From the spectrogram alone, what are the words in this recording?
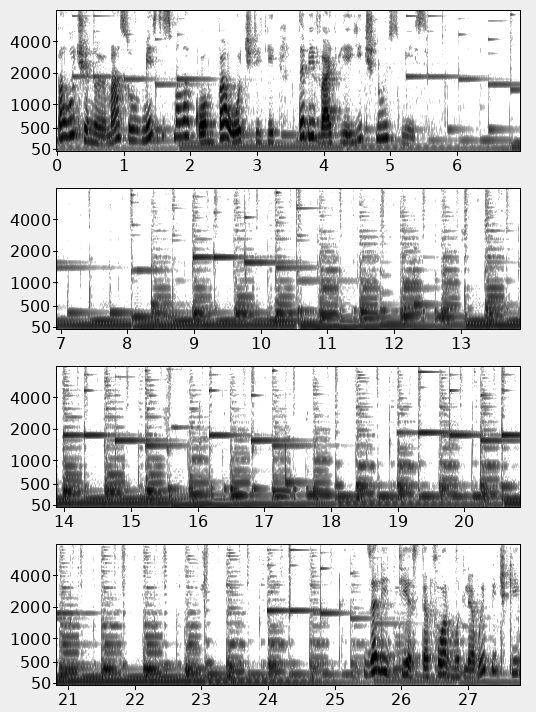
Полученную массу вместе с молоком по очереди добивать в яичную смесь. залить тесто в форму для выпечки,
